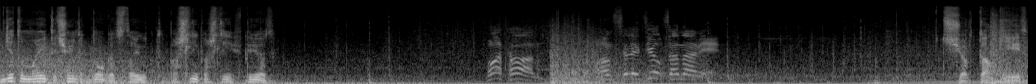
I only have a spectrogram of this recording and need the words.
Где там мои-то? Чего они так долго отстают-то? Пошли, пошли, вперед. Вот он! Он следил за нами! Черт, танк едет.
